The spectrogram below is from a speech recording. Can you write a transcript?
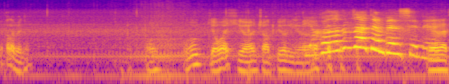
Yakala beni. Uy, yavaş ya çarpıyor ya. Yakaladım zaten ben seni. Evet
